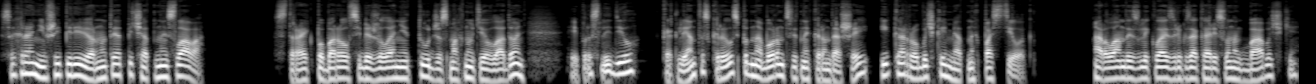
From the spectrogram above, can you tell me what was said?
сохранившей перевернутые отпечатанные слова. Страйк поборол себе желание тут же смахнуть ее в ладонь и проследил, как лента скрылась под набором цветных карандашей и коробочкой мятных постилок. Орландо извлекла из рюкзака рисунок бабочки,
